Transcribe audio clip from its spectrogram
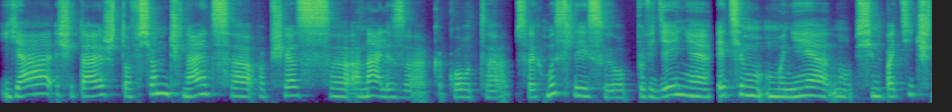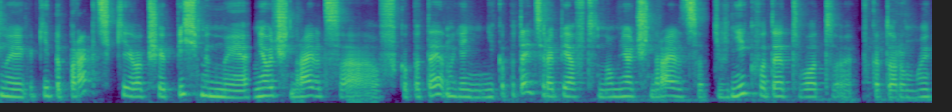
я считаю, что все начинается вообще с анализа какого-то своих мыслей, своего поведения. Этим мне ну, симпатичные какие-то практики вообще письменные. Мне очень нравится в КПТ, ну я не КПТ-терапевт, но мне очень нравится дневник вот этот вот, в котором мы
